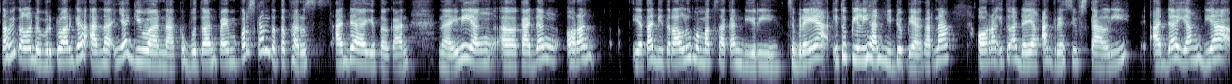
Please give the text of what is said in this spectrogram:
Tapi kalau udah berkeluarga anaknya gimana? Kebutuhan pampers kan tetap harus ada gitu kan. Nah ini yang uh, kadang orang ya tadi terlalu memaksakan diri. Sebenarnya itu pilihan hidup ya karena orang itu ada yang agresif sekali, ada yang dia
